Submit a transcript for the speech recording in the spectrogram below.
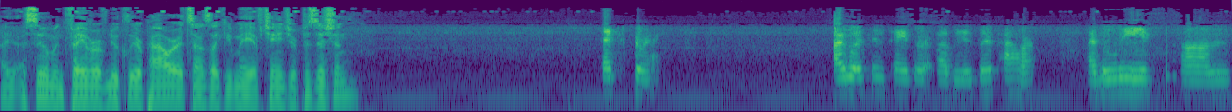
I assume, in favor of nuclear power. It sounds like you may have changed your position. That's correct. I was in favor of nuclear power. I believe, um,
